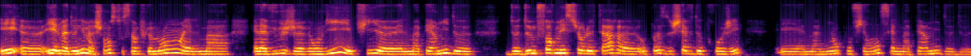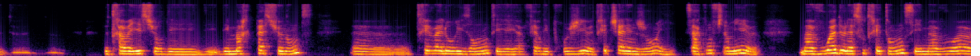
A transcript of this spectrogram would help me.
Euh, et, elle m'a donné ma chance tout simplement. Elle, m'a, elle a vu que j'avais envie et puis euh, elle m'a permis de, de, me former sur le tard euh, au poste de chef de projet. Et elle m'a mis en confiance. Elle m'a permis de, de travailler sur des, des, marques passionnantes, très valorisantes et à faire des projets très challengeants. Et ça a confirmé ma voie de la sous-traitance et ma voie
